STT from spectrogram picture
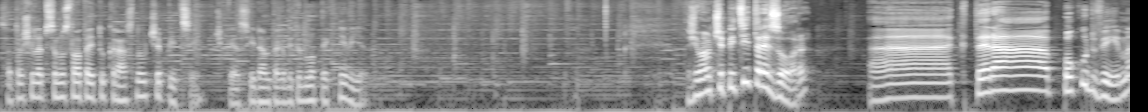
Satoshi Labs jsem dostal tady tu krásnou čepici. Počkej, já si ji dám tak, aby to bylo pěkně vidět. Takže mám čepici Trezor, která, pokud vím,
